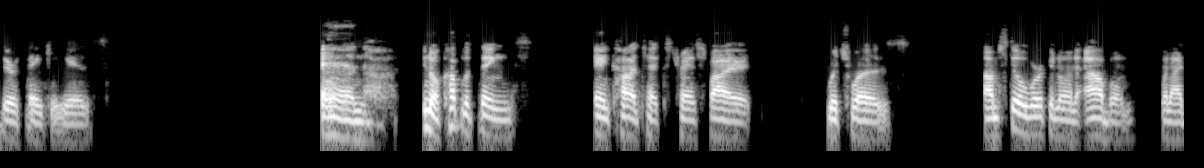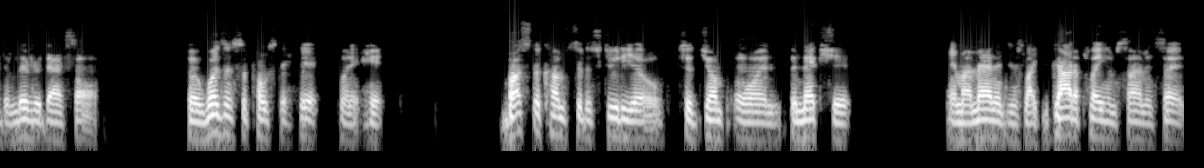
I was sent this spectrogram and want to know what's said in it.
their thinking is. And you know a couple of things in context transpired which was i'm still working on the album when i delivered that song so it wasn't supposed to hit when it hit Busta comes to the studio to jump on the next shit, and my manager's like, "You gotta play him." Simon says,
